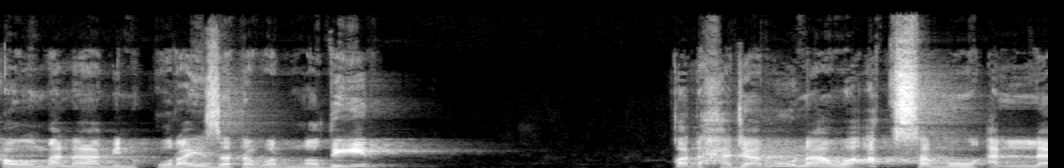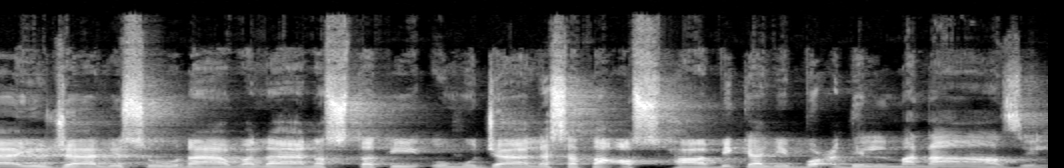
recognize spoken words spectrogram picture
কাউমানা মিন কোরাইজাতা ওয়ান নদীর قد حجرونا وأقسموا ألا يجالسونا ولا نستطيع مجالسة أصحابك لبعد المنازل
